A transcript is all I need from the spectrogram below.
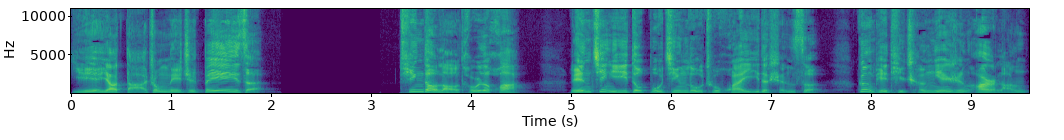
爷爷要打中那只杯子。听到老头的话，连静一都不禁露出怀疑的神色，更别提成年人二郎。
